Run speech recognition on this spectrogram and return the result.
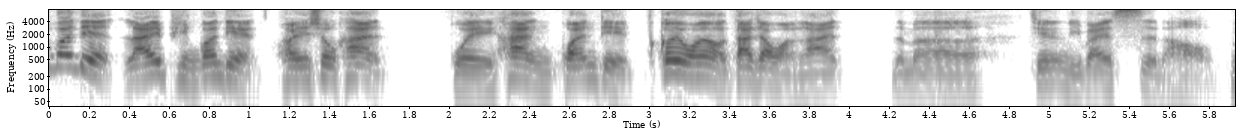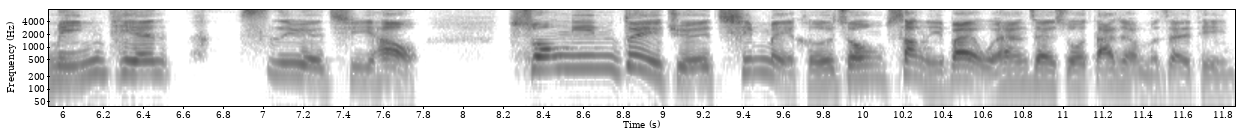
观点来品观点，欢迎收看伟汉观点。各位网友，大家晚安。那么今天礼拜四了哈，明天四月七号，双鹰对决，亲美和中。上礼拜伟汉在说，大家有没有在听？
